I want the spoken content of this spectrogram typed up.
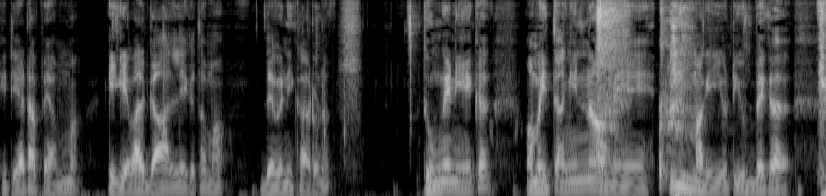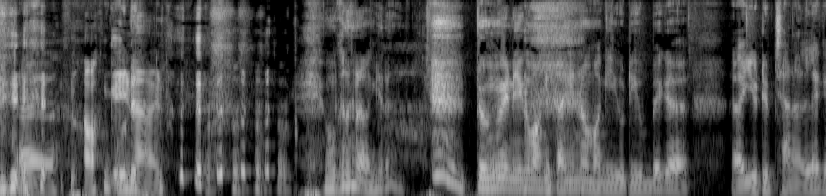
හිටියට අපේ අම්ම ගෙගෙවල් ගාල්ල එක තමා දෙවැනි කරුණ. තුන්වැනි එක මම හිතන්ඉන්නවා මේ මගේ YouTube එක මොකද නගර තුන්වෙනි එක මං හිතන්ඉන්නවා මගේ YouTube එක YouTube චැනල්ල එක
